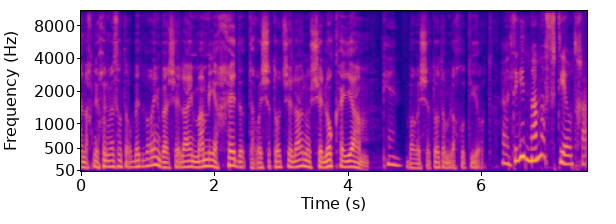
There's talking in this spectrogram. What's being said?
אנחנו יכולים לעשות הרבה דברים, והשאלה היא מה מייחד את הרשתות שלנו שלא קיים כן. ברשתות המלאכותיות. אבל תגיד, מה מפתיע אותך?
